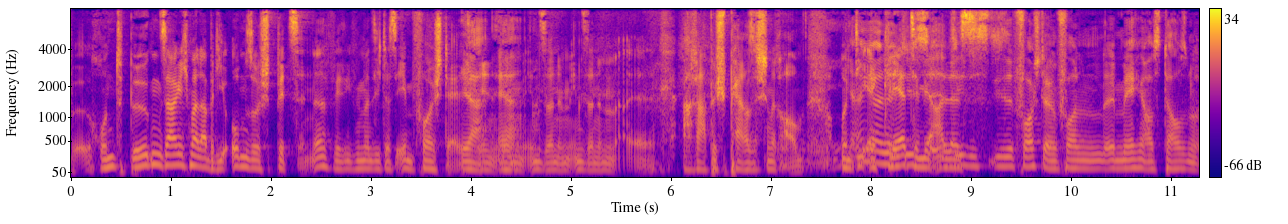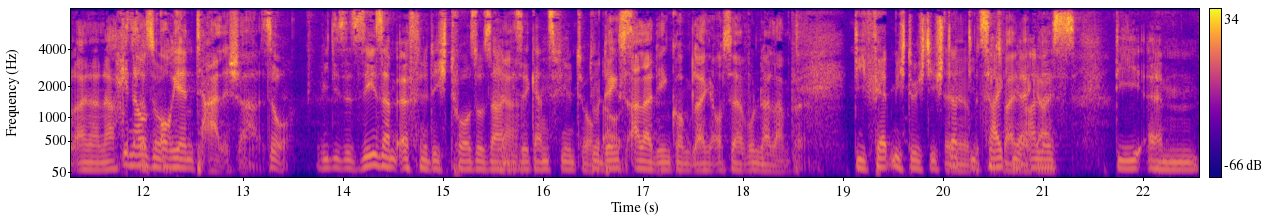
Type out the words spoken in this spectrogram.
Rundbögen, sage ich mal, aber die oben so spitz sind, ne? wie, wie man sich das eben vorstellt, Ja, in, ja. in, in so einem, in so einem äh, arabisch-persischen Raum. Und Ja, die erklärte diese, mir alles Dieses, diese Vorstellung von äh, Märchen aus Tausend und einer Nacht. Genau so. Orientalische halt. so, wie diese Sesam öffne dich Tor, so sahen diese ganz vielen Tore Du denkst, aus. Aladdin kommt gleich aus der Wunderlampe. Die fährt mich durch die Stadt, Äh, die zeigt mir alles, die ähm,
